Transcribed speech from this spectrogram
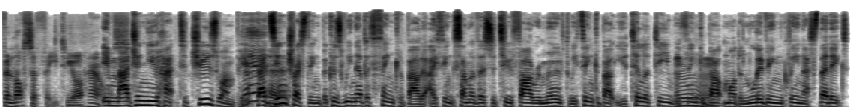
philosophy to your house. Imagine you had to choose one, Pete. That's interesting because we never think about it. I think some of us are too far removed. We think about utility, we think Mm. about modern living, clean aesthetics.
